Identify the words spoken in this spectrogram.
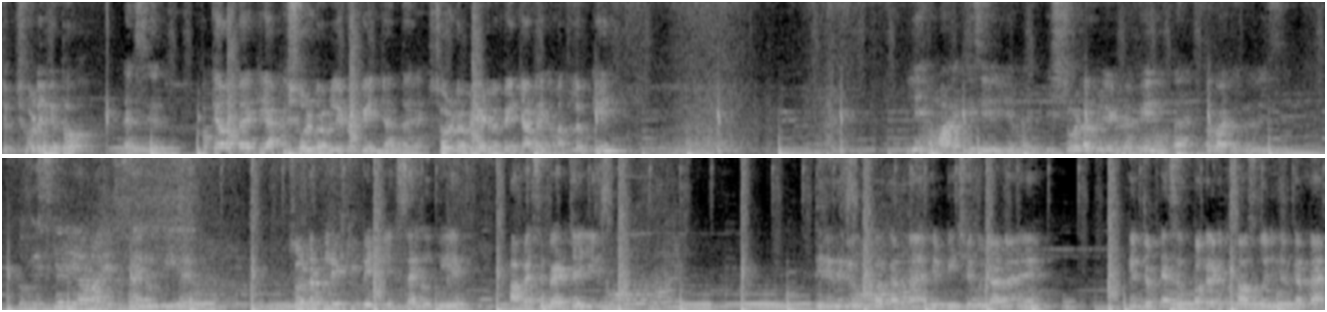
जब छोड़ेंगे तो एक्सहेल तो क्या होता है कि आपकी शोल्डर ब्लेड में पेन जाता है। शोल्डर ब्लेड में पेन जाता है कि मतलब कि ये हमारे किस एरिया में, इस शोल्डर ब्लेड में पेन होता है सर्वाइकल से। तो इसके लिए हमारी एक्सरसाइज होती है शोल्डर प्लेट की पेट की एक्सरसाइज होती है। आप ऐसे बैठ जाइए। धीरे धीरे ऊपर करना है, फिर पीछे को जाना है। फिर जब ऐसे ऊपर करेंगे तो सांस को इनहेल करना है।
